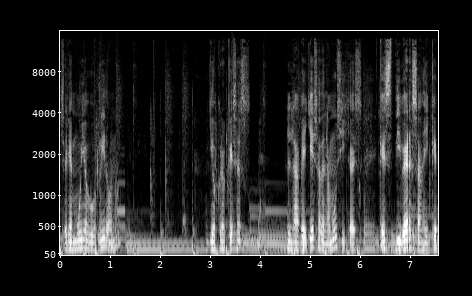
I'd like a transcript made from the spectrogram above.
Sería muy aburrido, ¿no? Yo creo que esa es la belleza de la música, es que es diversa y que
